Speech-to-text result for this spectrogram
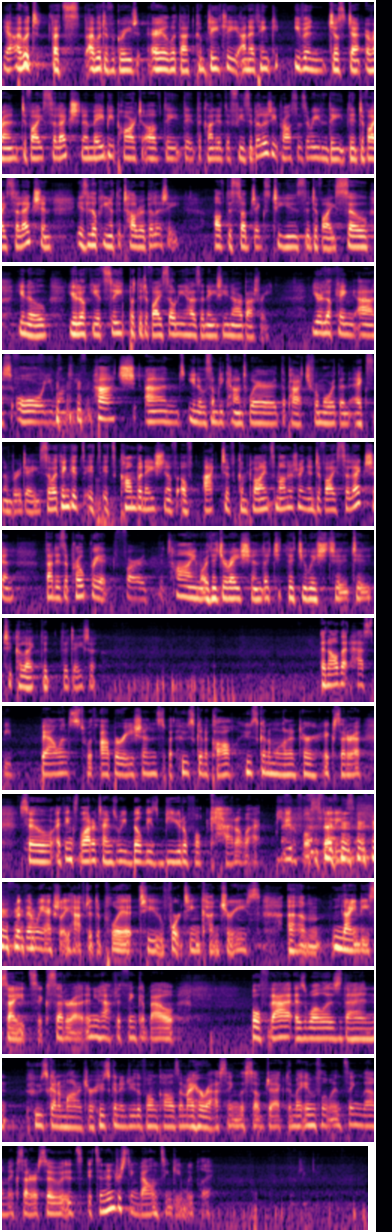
Yeah, I would. That's I would have agreed, Ariel, with that completely. And I think even just around device selection and maybe part of the, the, the kind of the feasibility process or even the, the device selection is looking at the tolerability of the subjects to use the device. So, you know, you're looking at sleep, but the device only has an 18 hour battery you're looking at, or you want to use a patch, and you know somebody can't wear the patch for more than X number of days. So I think it's it's it's combination of, of active compliance monitoring and device selection that is appropriate for the time or the duration that you, that you wish to to to collect the, the data. And all that has to be balanced with operations, but who's going to call, who's going to monitor, et cetera. So I think a lot of times we build these beautiful Cadillac, beautiful studies, but then we actually have to deploy it to 14 countries, um, 90 sites, et cetera. And you have to think about both that as well as then who's going to monitor, who's going to do the phone calls, am I harassing the subject, am I influencing them, et cetera. So it's, it's an interesting balancing game we play.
